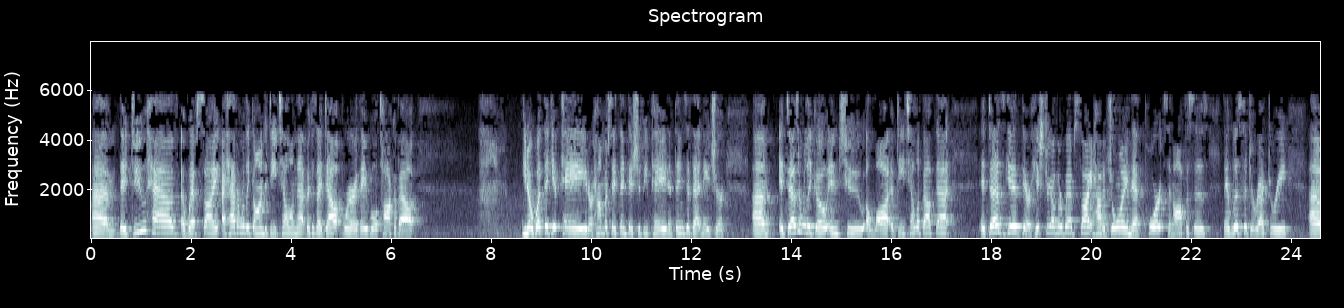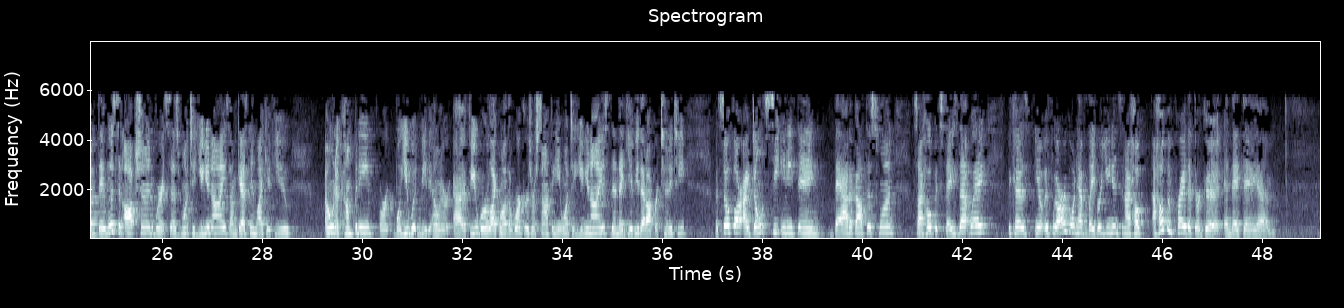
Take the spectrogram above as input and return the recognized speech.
Um, they do have a website. I haven't really gone to detail on that because I doubt where they will talk about, you know, what they get paid or how much they think they should be paid and things of that nature. Um, it doesn't really go into a lot of detail about that. It does give their history on their website, how to join. They have ports and offices. They list a directory. Um, they list an option where it says want to unionize. I'm guessing like if you own a company or well you wouldn't be the owner. Uh, if you were like one of the workers or something you want to unionize then they give you that opportunity. But so far I don't see anything bad about this one so I hope it stays that way. Because you know if we are going to have labor unions and I hope I hope and pray that they're good and that they um,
